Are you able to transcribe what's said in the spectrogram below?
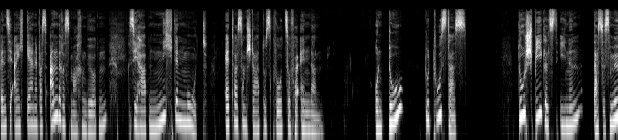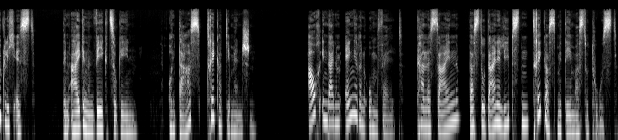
wenn sie eigentlich gerne was anderes machen würden, sie haben nicht den Mut, etwas am Status quo zu verändern. Und du, du tust das. Du spiegelst ihnen, dass es möglich ist, den eigenen Weg zu gehen. Und das triggert die Menschen. Auch in deinem engeren Umfeld kann es sein, dass du deine Liebsten triggerst mit dem, was du tust.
